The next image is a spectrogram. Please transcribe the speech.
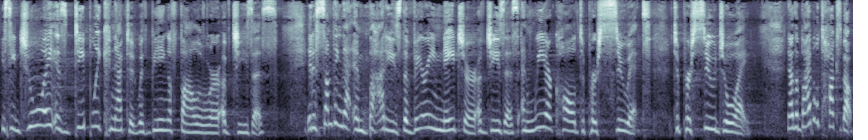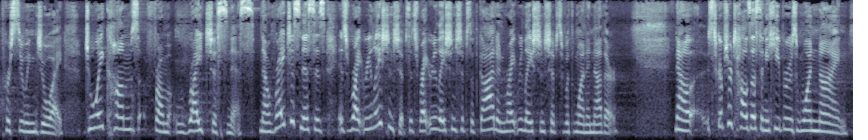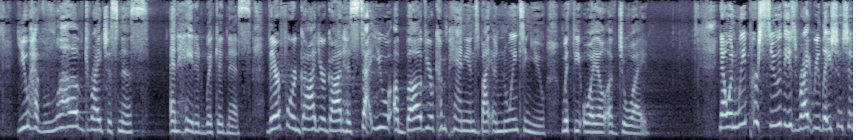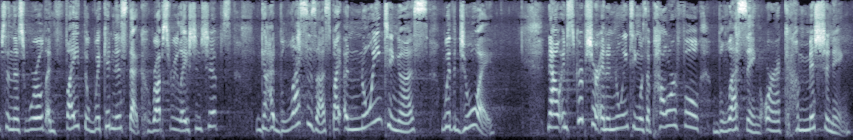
You see, joy is deeply connected with being a follower of Jesus. It is something that embodies the very nature of Jesus, and we are called to pursue it, to pursue joy. Now, the Bible talks about pursuing joy. Joy comes from righteousness. Now, righteousness is, is right relationships, it's right relationships with God and right relationships with one another. Now, scripture tells us in Hebrews 1 9, you have loved righteousness and hated wickedness. Therefore, God your God has set you above your companions by anointing you with the oil of joy. Now, when we pursue these right relationships in this world and fight the wickedness that corrupts relationships, God blesses us by anointing us with joy. Now, in Scripture, an anointing was a powerful blessing or a commissioning.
